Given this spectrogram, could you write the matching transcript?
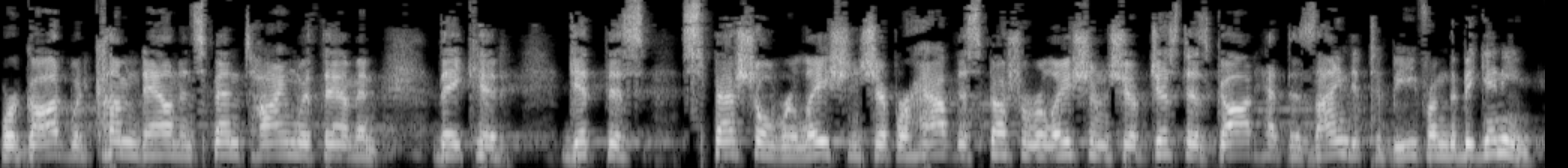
where God would come down and spend time with them and they could get this special relationship or have this special relationship just as God had designed it to be from the beginning.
